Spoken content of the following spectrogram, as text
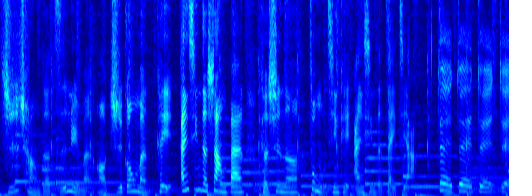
职场的子女们哦，职工们可以安心的上班，可是呢，父母亲可以安心的在家。对对对对。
